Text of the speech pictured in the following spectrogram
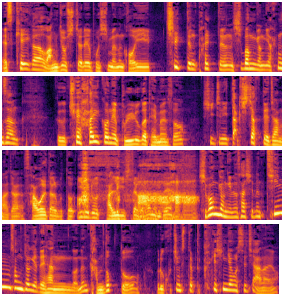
SK가 왕조 시절에 보시면은 거의 7등, 8등 시범 경기 항상 그 최하위권에 분류가 되면서 시즌이 딱 시작되자마자 4월 달부터 1위로 달리기 시작을 하는데 아. 시범 경기는 사실은 팀 성적에 대한 거는 감독도 그리고 코칭 스태프도 크게 신경을 쓰지 않아요.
